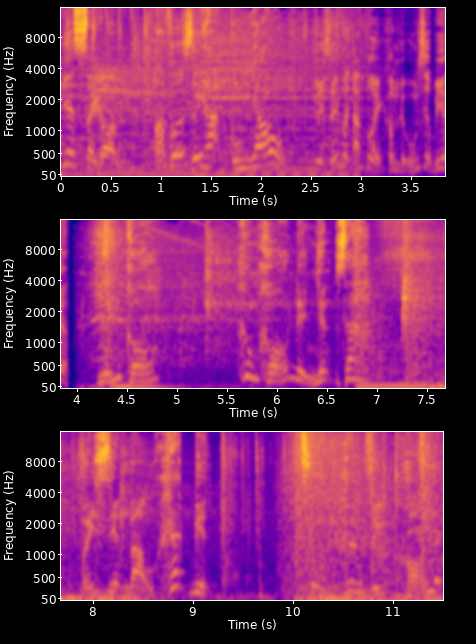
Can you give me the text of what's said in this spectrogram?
Bia Sài Gòn, offer giới hạn cùng nhau. Người dưới 18 tuổi không được uống rượu bia. Hiếm có, không khó để nhận ra. Với diện mạo khác biệt, cùng hương vị khó lẫn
